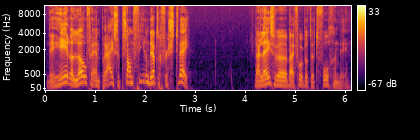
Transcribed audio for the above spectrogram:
De Heere loven en prijzen. Psalm 34 vers 2. Daar lezen we bijvoorbeeld het volgende in.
